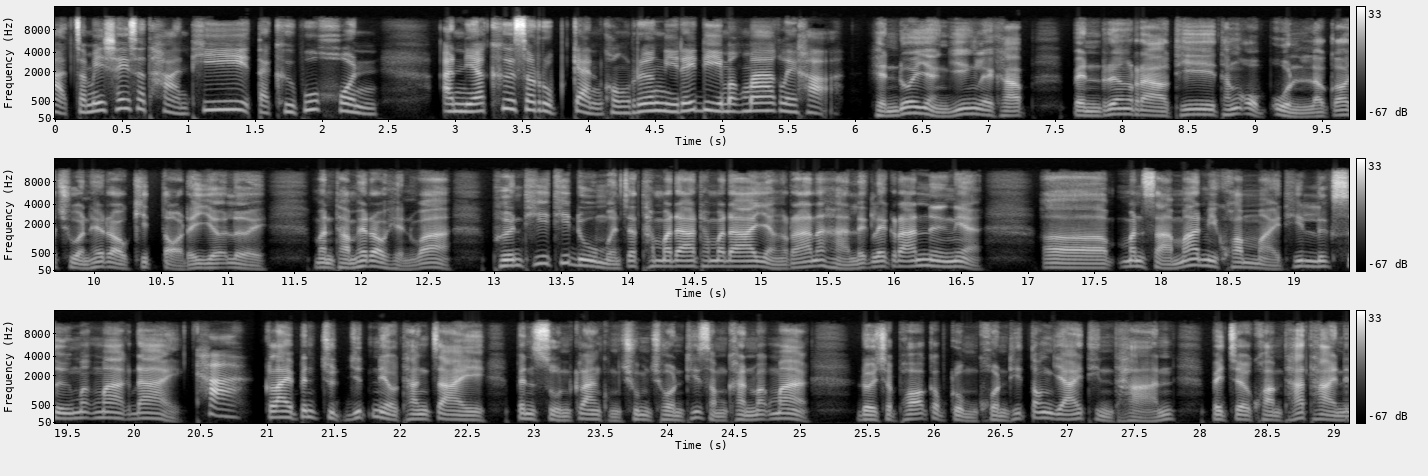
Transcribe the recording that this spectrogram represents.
อาจจะไม่ใช่สถานที่แต่คือผู้คน อันเนี้ยคือสรุปแก่นของเรื่องนี้ได้ดีมากๆเลยค่ะ เห็นด้วยอย่างยิ่งเลยครับ เป็นเรื่องราวที่ทั้งอบอุ่น แล้วก็ชวนให้เราคิดต่อได้เยอะเลย มันทำให้เราเห็นว่าพื้นที่ที่ดูเหมือนจะธรรมดาธรรมดาอย่างร้านอาหารเล็ก ๆ ร้านหนึ่งเนี่ยเอ่อมันสามารถมีความหมายที่ลึกซึ้งมาก ๆ ได้ ค่ะ กลายเป็นจุดยึดเหนี่ยวทางใจ เป็นศูนย์กลางของชุมชนที่สำคัญมาก ๆ โดยเฉพาะกับกลุ่มคนที่ต้องย้ายถิ่นฐาน ไปเจอความท้าทายใน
